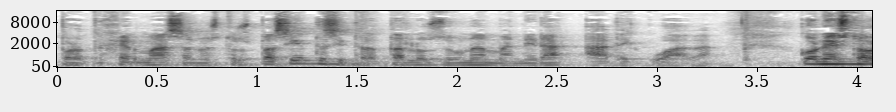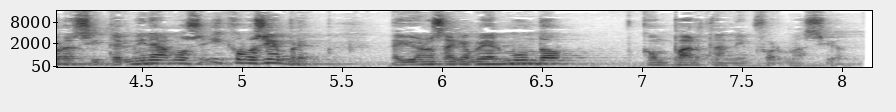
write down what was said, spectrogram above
proteger más a nuestros pacientes y tratarlos de una manera adecuada. Con esto ahora sí terminamos y como siempre, ayúdanos a cambiar el mundo, compartan la información.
